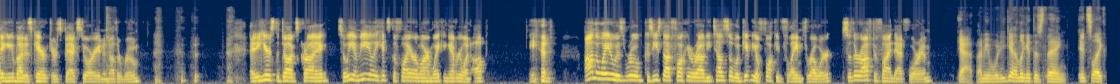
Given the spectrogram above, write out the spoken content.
thinking about his character's backstory in another room. and he hears the dogs crying, so he immediately hits the fire alarm, waking everyone up. And on the way to his room, because he's not fucking around, he tells someone, Get me a fucking flamethrower. So they're off to find that for him. Yeah, I mean when you get a look at this thing, it's like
